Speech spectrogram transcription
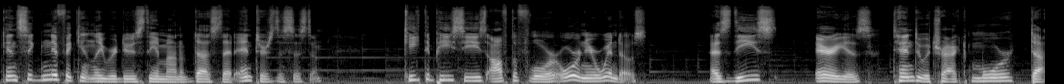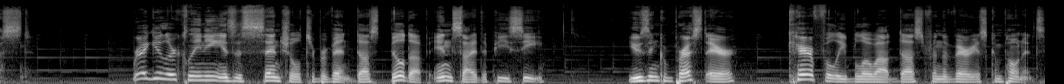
can significantly reduce the amount of dust that enters the system. Keep the PCs off the floor or near windows, as these areas tend to attract more dust. Regular cleaning is essential to prevent dust buildup inside the PC. Using compressed air, carefully blow out dust from the various components.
